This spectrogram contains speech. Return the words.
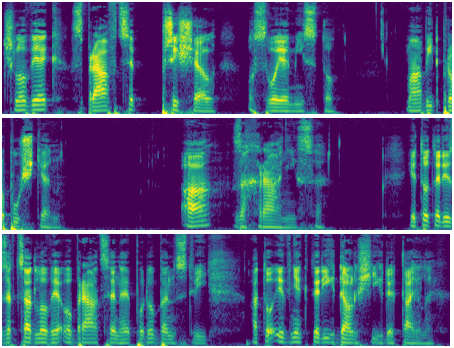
člověk, správce, přišel o svoje místo. Má být propuštěn a zachrání se. Je to tedy zrcadlově obrácené podobenství, a to i v některých dalších detailech.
